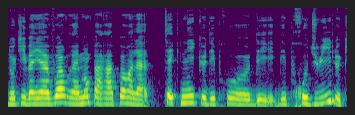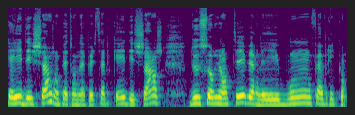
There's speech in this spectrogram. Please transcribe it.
Donc il va y avoir vraiment par rapport à la technique des, des, des, produits, le cahier des charges, en fait on appelle ça le cahier des charges, de s'orienter vers les bons fabricants.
